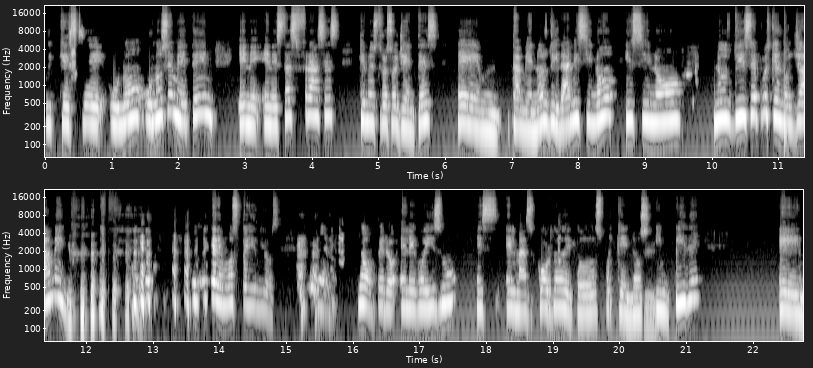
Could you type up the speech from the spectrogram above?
Y que se, uno, uno se mete en, en, estas frases que nuestros oyentes em, también nos dirán y si no, y si no nos dice pues que nos llamen. queremos oírlos. No, pero el egoísmo es el más gordo de todos porque nos impide eh,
